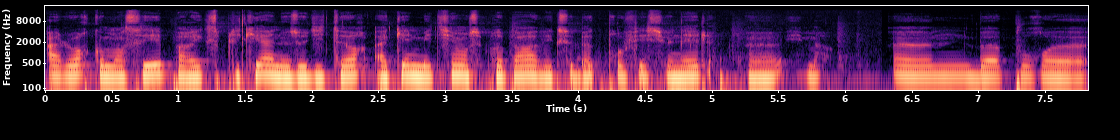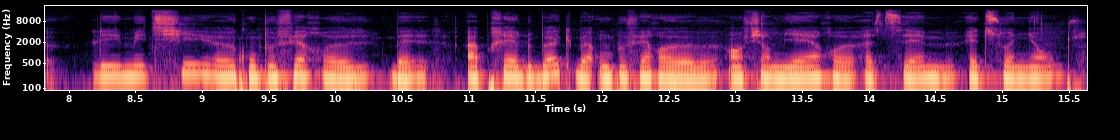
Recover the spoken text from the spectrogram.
Alors commencez par expliquer à nos auditeurs à quel métier on se prépare avec ce bac professionnel, euh, Emma. Euh, bah, pour euh, les métiers euh, qu'on peut faire euh, bah, après le bac, bah, on peut faire euh, infirmière, euh, ASM, aide-soignante,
